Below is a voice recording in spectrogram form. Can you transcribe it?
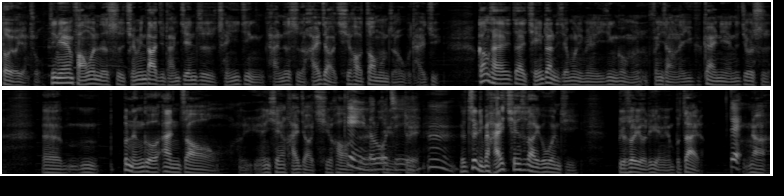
都有演出。今天访问的是全民大剧团监制陈一静，谈的是《海角七号造梦者》舞台剧。刚才在前一段的节目里面已经跟我们分享了一个概念，那就是，呃，嗯，不能够按照原先《海角七号》电影的逻辑，对，嗯，这里面还牵涉到一个问题，比如说有的演员不在了，对，那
